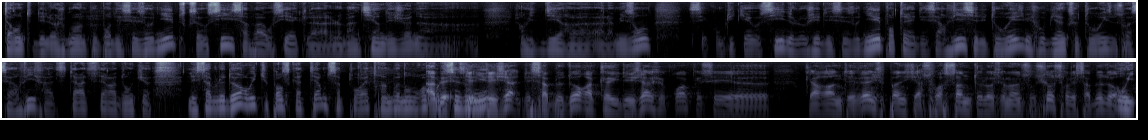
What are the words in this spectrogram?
tentes, des logements un peu pour des saisonniers, parce que ça aussi, ça va aussi avec le maintien des jeunes à, envie de dire, euh, à la maison. C'est compliqué aussi de loger des saisonniers. Pourtant, il y a des services, il y a du tourisme. Il faut bien que ce tourisme soit servi, etc., etc. Donc, euh, les Sables d'Or, oui, tu penses qu'à terme, ça pourrait être un bon endroit ah, pour les saisonniers? Déjà, les Sables d'Or accueillent déjà, je crois que c'est 40 euh, et 20, je pense qu'il y a 60 logements sociaux sur les Sables d'Or. Oui.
